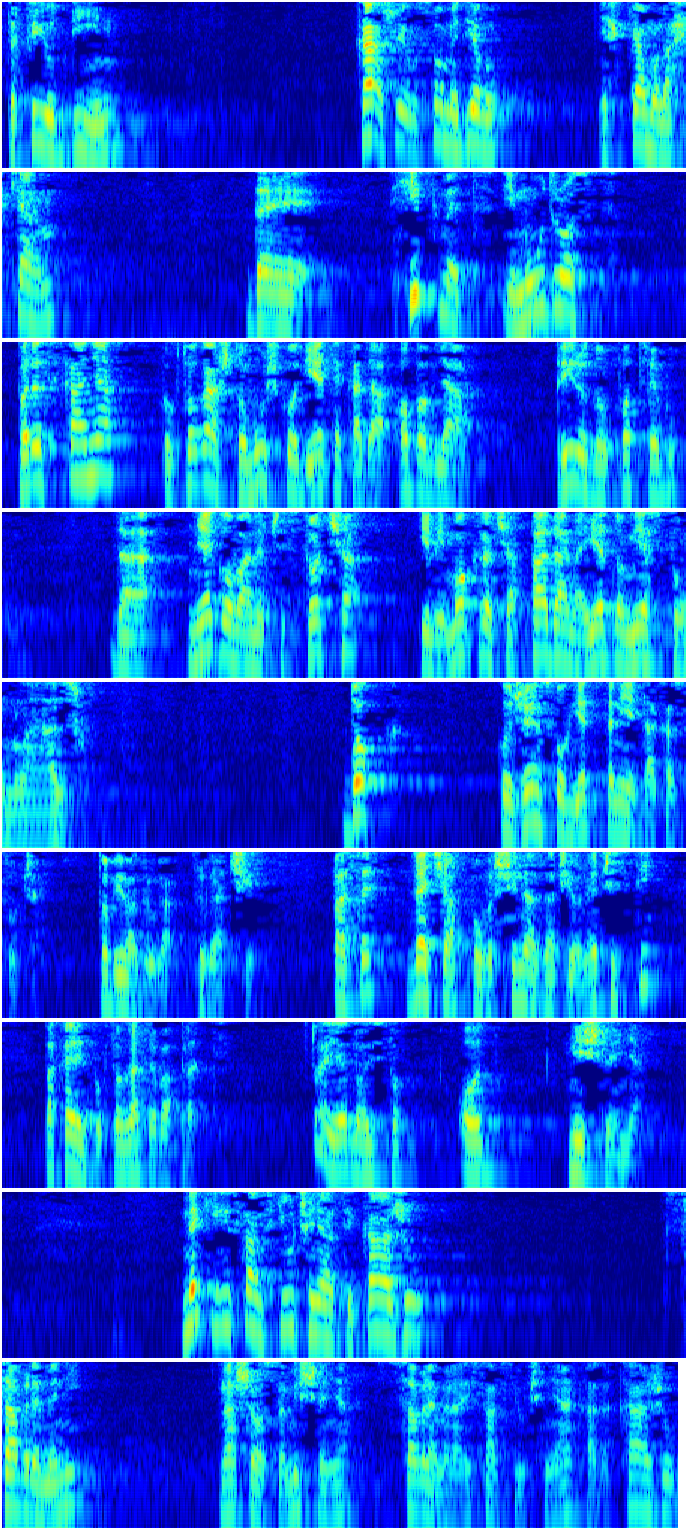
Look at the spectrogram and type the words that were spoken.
Taqiju Din, kaže u svome dijelu Ihkamu Lahkam, da je hikmet i mudrost prskanja, zbog toga što muško dijete kada obavlja prirodnu potrebu, da njegova nečistoća ili mokraća pada na jedno mjesto u mlazu. Dok kod ženskog djeteta nije takav slučaj. To biva druga, drugačije. Pa se veća površina znači onečisti, pa kada je zbog toga treba prati. To je jedno isto od mišljenja. Neki islamski učenjaci kažu savremeni našao sam mišljenja savremena islamskih učenjaka da kažu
